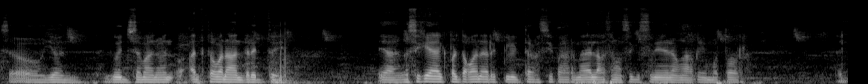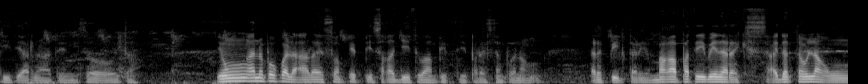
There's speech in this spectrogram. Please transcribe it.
So, yun. Good sa man. Ano to 100 to eh. Yan, kasi kaya nagpalit ako ng refilter kasi para nalalakas ang niya ng aking motor sa GTR natin. So, ito. Yung ano po pala, RS150 saka GT150, pares lang po ng refilter yung Baka pati Winerex. I don't know lang kung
